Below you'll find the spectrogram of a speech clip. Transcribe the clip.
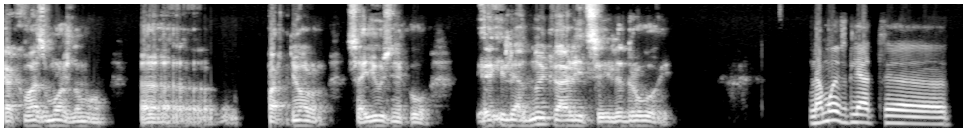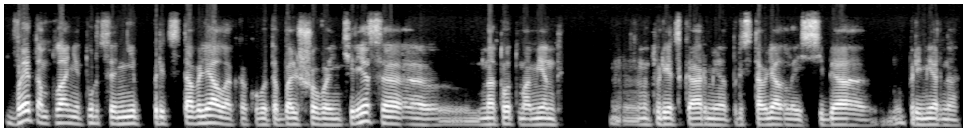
как возможному партнеру, союзнику или одной коалиции, или другой? На мой взгляд, э, в этом плане Турция не представляла какого-то большого интереса. На тот момент турецкая армия представляла из себя ну, примерно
